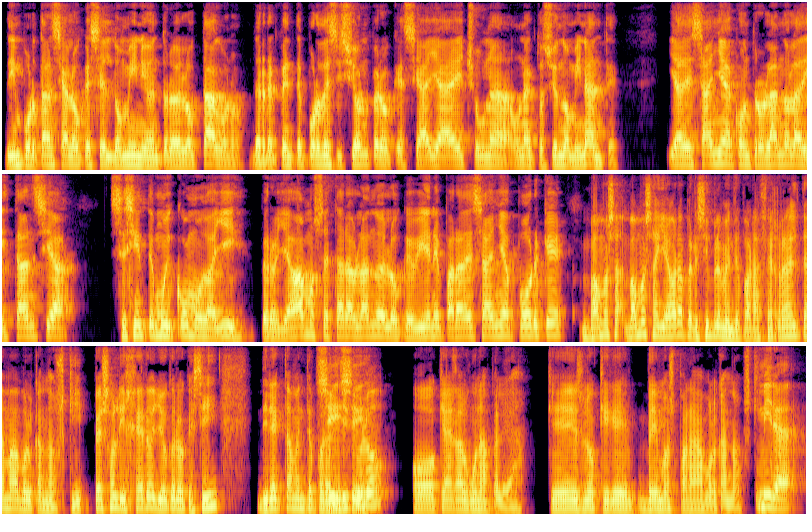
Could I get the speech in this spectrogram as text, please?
de importancia a lo que es el dominio dentro del octágono, de repente por decisión, pero que se haya hecho una, una actuación dominante. Y Adesanya controlando la distancia se siente muy cómodo allí, pero ya vamos a estar hablando de lo que viene para Adesanya porque... Vamos, a, vamos allá ahora, pero simplemente para cerrar el tema de Volkanovski. Peso ligero yo creo que sí, directamente por Sí, el sí. título o que haga alguna pelea. ¿Qué es lo que vemos para Volkanovski? Mira,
